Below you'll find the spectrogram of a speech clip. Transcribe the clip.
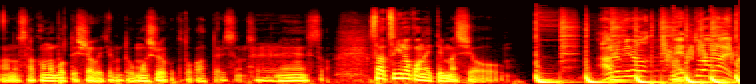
あの遡って調べてるのと面白いこととかあったりするんですよね、そうさあ次のコーナー行ってみましょう。アルビのネットアライブ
